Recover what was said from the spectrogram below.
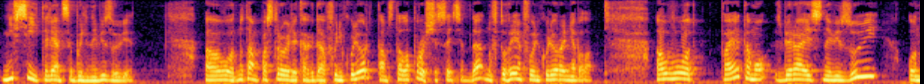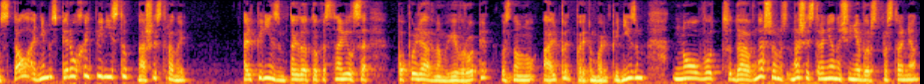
не все итальянцы были на Везувии. А вот, но там построили, когда фуникулер, там стало проще с этим, да, но в то время фуникулера не было. А вот, Поэтому, сбираясь на Везувий, он стал одним из первых альпинистов нашей страны. Альпинизм тогда только становился популярным в Европе, в основном Альпы, поэтому альпинизм, но вот, да, в, нашем, в нашей стране он еще не был распространен.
